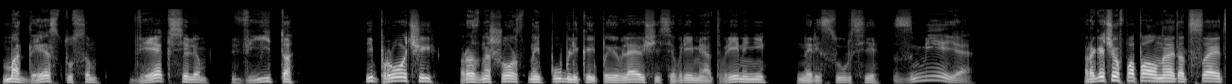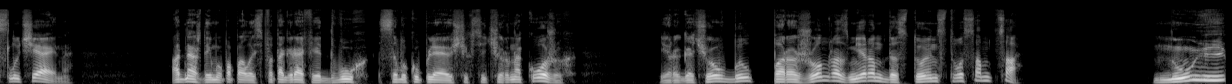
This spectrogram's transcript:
Модестусом, Векселем, Вита и прочей разношерстной публикой, появляющейся время от времени на ресурсе «Змея». Рогачев попал на этот сайт случайно. Однажды ему попалась фотография двух совокупляющихся чернокожих, и Рогачев был поражен размером достоинства самца. «Ну и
